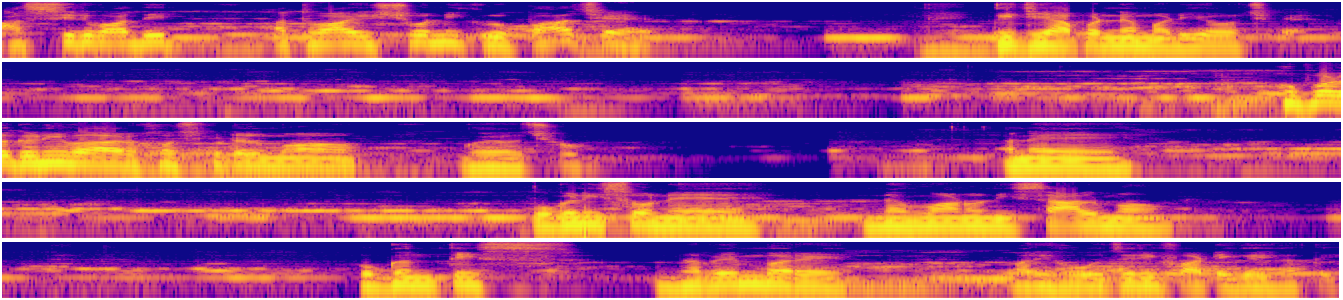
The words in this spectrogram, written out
આશીર્વાદિત અથવા ઈશ્વરની કૃપા છે કે જે આપણને મળ્યો છે. હું પણ ઘણીવાર હોસ્પિટલમાં ગયો છું અને ઓગણીસો ને નવ્વાણુંની સાલમાં ઓગણત્રીસ નવેમ્બરે મારી હોજરી ફાટી ગઈ હતી.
